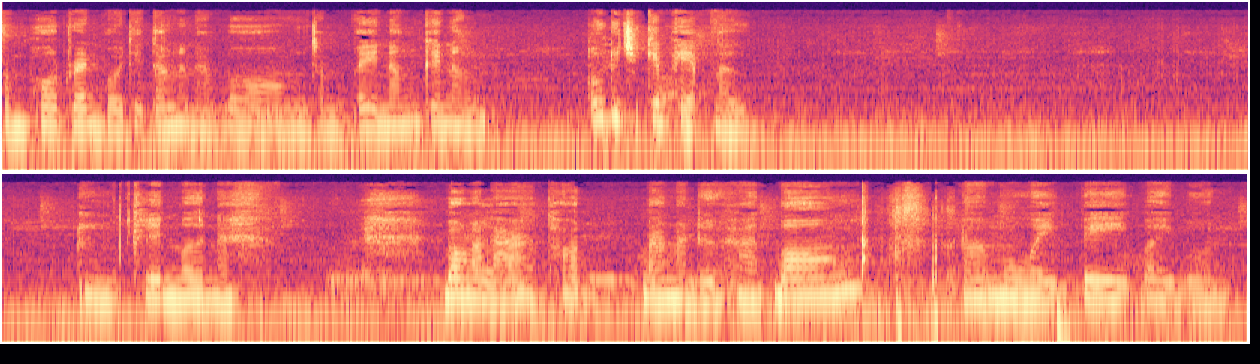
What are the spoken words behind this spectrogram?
សំផោត Rainbow ទីតាំងនៅណាបង ចាំពេលហ្នឹងគេនឹងអូដូចជាគេប្រាប់នៅ clean មើលណាបងឡាឡាថតបានមួយរឿងហើយបង1 2 3 4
